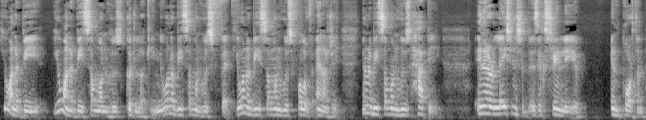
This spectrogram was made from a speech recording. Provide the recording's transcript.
you want to be, you want to be someone who's good looking. You want to be someone who's fit. You want to be someone who's full of energy. You want to be someone who's happy. In a relationship is extremely important.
